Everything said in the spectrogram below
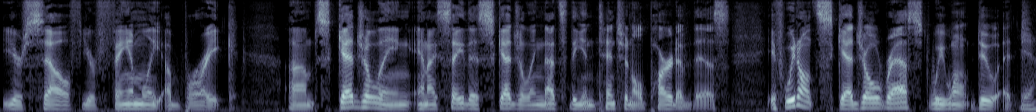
yourself, your family a break. Um, scheduling, and I say this scheduling, that's the intentional part of this. If we don't schedule rest, we won't do it. Yeah.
